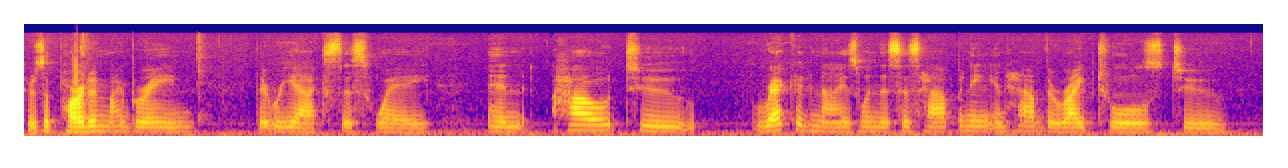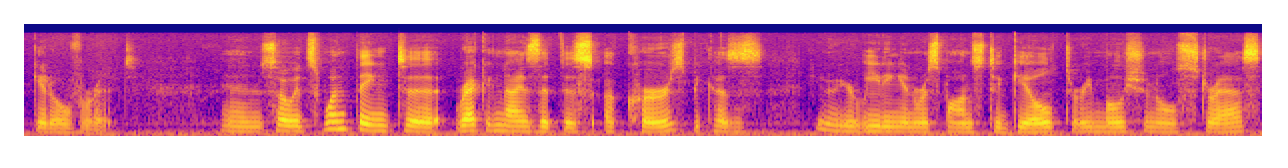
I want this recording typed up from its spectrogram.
there's a part in my brain that reacts this way, and how to recognize when this is happening and have the right tools to get over it. And so it's one thing to recognize that this occurs because you know you're eating in response to guilt or emotional stress,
